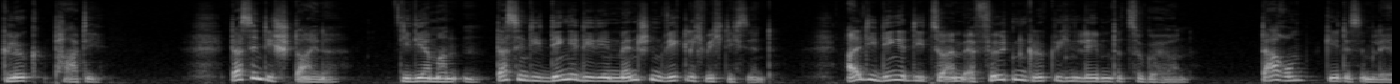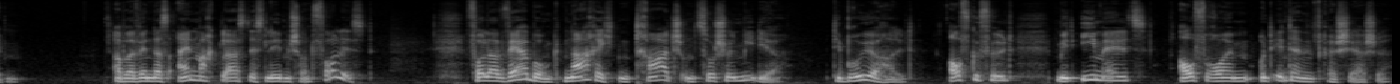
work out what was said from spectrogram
Glück, Party. Das sind die Steine, die Diamanten. Das sind die Dinge, die den Menschen wirklich wichtig sind. All die Dinge, die zu einem erfüllten, glücklichen Leben dazugehören. Darum geht es im Leben. Aber wenn das Einmachglas des Lebens schon voll ist, voller Werbung, Nachrichten, Tratsch und Social Media, die Brühe halt, aufgefüllt mit E-Mails, Aufräumen und Internetrecherche,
